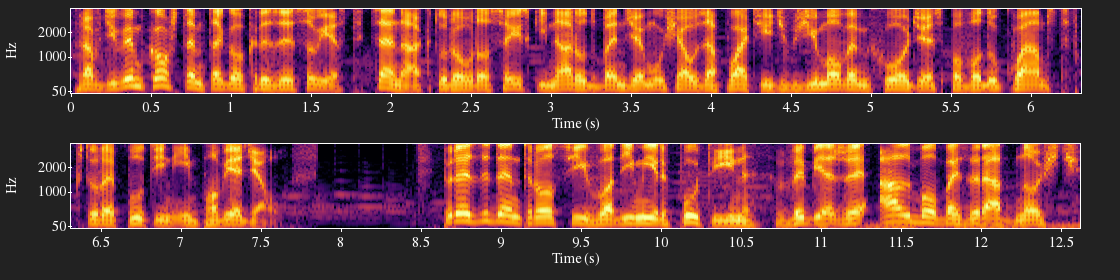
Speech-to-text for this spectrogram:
Prawdziwym kosztem tego kryzysu jest cena, którą rosyjski naród będzie musiał zapłacić w zimowym chłodzie z powodu kłamstw, które Putin im powiedział. Prezydent Rosji Władimir Putin wybierze albo bezradność,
